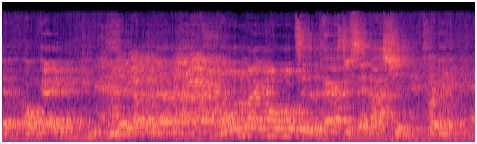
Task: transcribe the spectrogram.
Okay? No one like go home said the pastor said I should pray.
